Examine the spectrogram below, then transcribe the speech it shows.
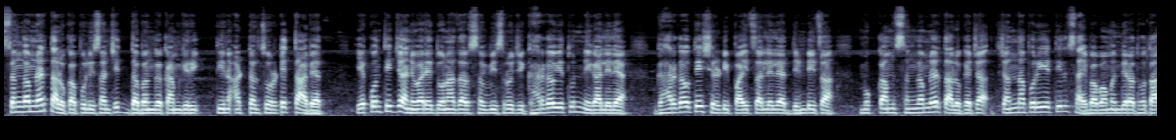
संगमनेर तालुका पोलिसांची दबंग कामगिरी. तीन अट्टल चोरटे ताब्यात. एकोणतीस जानेवारी दोन हजार सव्वीस रोजी घारगाव येथून निघालेल्या घारगाव ते शिर्डी पायी चाललेल्या दिंडीचा मुक्काम संगमनेर तालुक्याच्या चन्नापुरी येथील साईबाबा मंदिरात होता.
